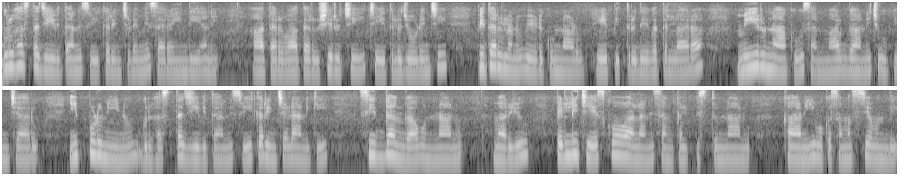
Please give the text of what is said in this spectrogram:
గృహస్థ జీవితాన్ని స్వీకరించడమే సరైంది అని. ఆ తర్వాత ఋషి రుచి చేతులు జోడించి పితరులను వేడుకున్నాడు. హే పితృదేవతల్లారా మీరు నాకు సన్మార్గాన్ని చూపించారు. ఇప్పుడు నేను గృహస్థ జీవితాన్ని స్వీకరించడానికి సిద్ధంగా ఉన్నాను మరియు పెళ్ళి చేసుకోవాలని సంకల్పిస్తున్నాను. కానీ ఒక సమస్య ఉంది.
